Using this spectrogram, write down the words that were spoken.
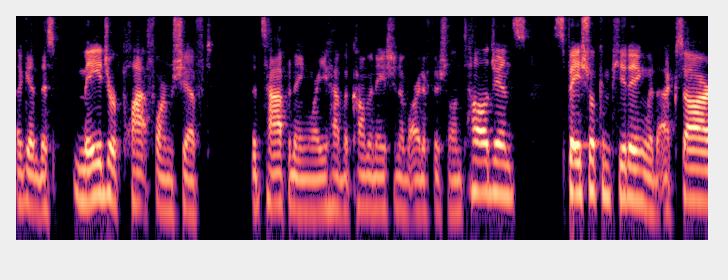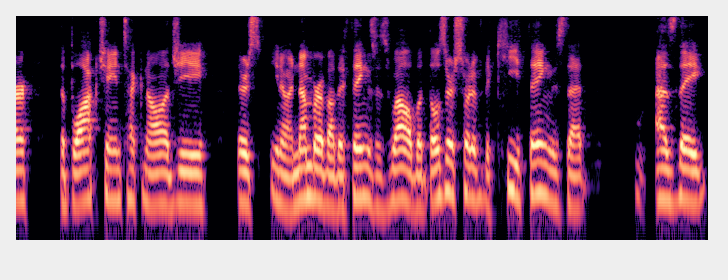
again this major platform shift that's happening where you have a combination of artificial intelligence, spatial computing with XR, the blockchain technology. There's you know a number of other things as well, but those are sort of the key things that as they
